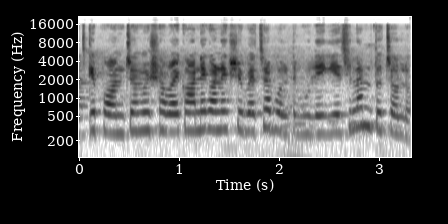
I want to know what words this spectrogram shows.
আজকে পঞ্চমের সবাইকে অনেক অনেক শুভেচ্ছা বলতে ভুলে গিয়েছিলাম। তো চলো।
